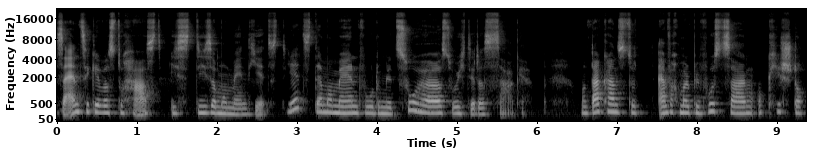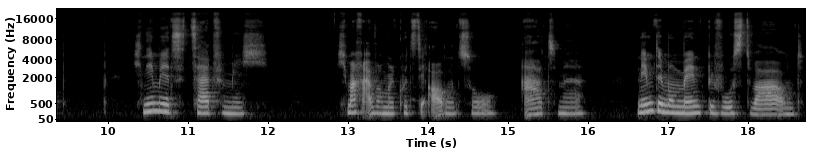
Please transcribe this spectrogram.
Das Einzige, was du hast, ist dieser Moment jetzt. Jetzt der Moment, wo du mir zuhörst, wo ich dir das sage. Und da kannst du einfach mal bewusst sagen, okay, stopp. Ich nehme jetzt Zeit für mich. Ich mache einfach mal kurz die Augen zu, atme, nimm den Moment bewusst wahr und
